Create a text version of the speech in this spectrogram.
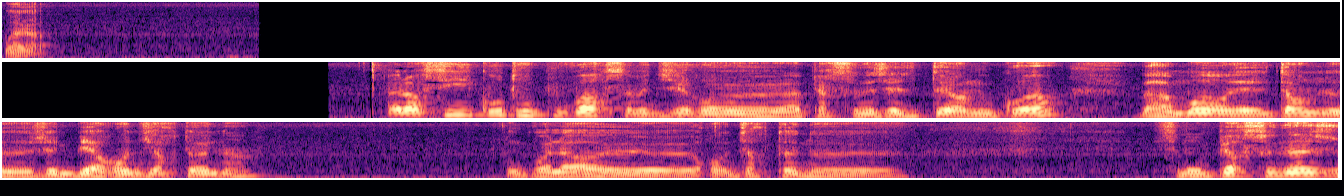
Voilà. Alors si contre-pouvoir ça veut dire euh, un personnage Elton ou quoi, bah moi en Elton euh, j'aime bien Randy Orton. Donc voilà, Randy Orton c'est mon personnage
